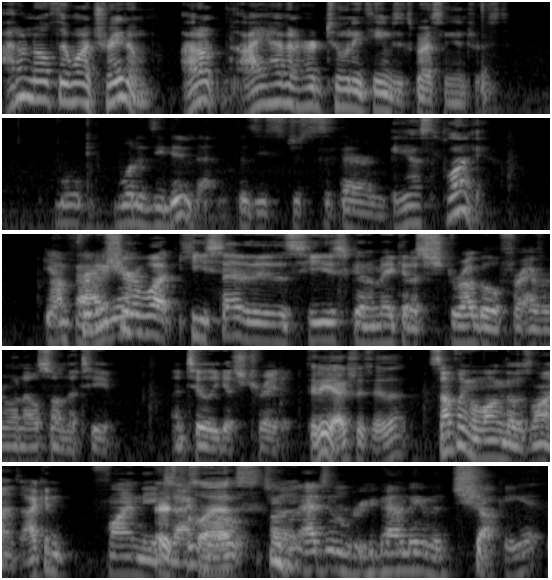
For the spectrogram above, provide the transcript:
I don't know if they want to trade him. I don't. I haven't heard too many teams expressing interest. Well, what does he do then? Does he just sit there and He has to play. I'm fat pretty again? sure what he said is he's going to make it a struggle for everyone else on the team until he gets traded. Did he actually say that? Something along those lines. I can find the There's exact class. quote. Could you imagine rebounding and then chucking it?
